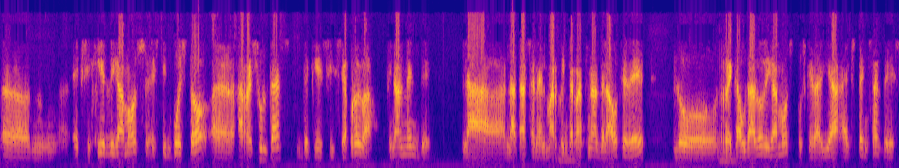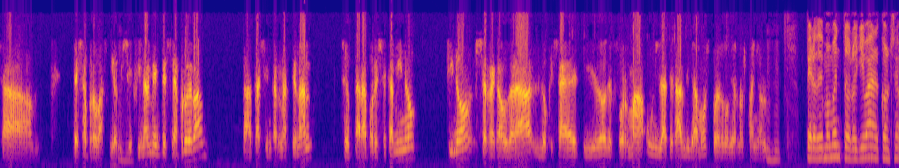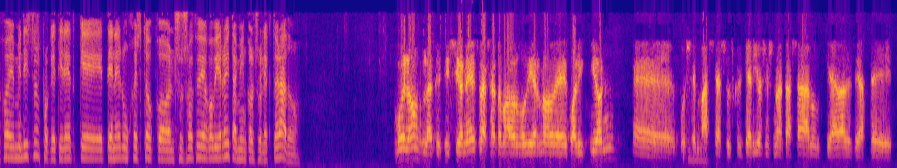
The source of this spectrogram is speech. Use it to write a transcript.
exigir, digamos, este impuesto eh, a resultas de que si se aprueba finalmente la, la tasa en el marco internacional de la OCDE, lo recaudado, digamos, pues quedaría a expensas de esa, de esa aprobación. Si finalmente se aprueba la tasa internacional, se optará por ese camino si no, se recaudará lo que se haya decidido de forma unilateral, digamos, por el gobierno español. Pero de momento lo lleva al Consejo de Ministros porque tiene que tener un gesto con su socio de gobierno y también con su electorado. Bueno, las decisiones las ha tomado el gobierno de coalición, eh, pues en base a sus criterios es una tasa anunciada desde hace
